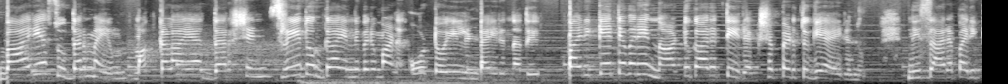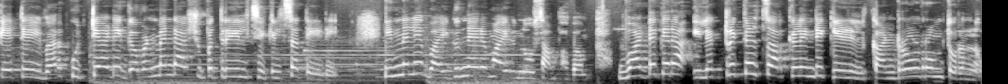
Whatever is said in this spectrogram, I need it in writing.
ഭാര്യ സുധർമ്മയും മക്കളായ ദർശൻ ശ്രീദുർഗ എന്നിവരുമാണ് ഓട്ടോയിൽ ഉണ്ടായിരുന്നത്. പരിക്കേറ്റവരെ നാട്ടുകാരെത്തി രക്ഷപ്പെടുത്തുകയായിരുന്നു. നിസാര പരിക്കേറ്റ ഇവർ കുറ്റ്യാടി ഗവൺമെന്റ് ആശുപത്രിയിൽ ചികിത്സ തേടി. ഇന്നലെ വൈകുന്നേരമായിരുന്നു സംഭവം. വടകര ഇലക്ട്രിക്കൽ സർക്കിളിന്റെ കീഴിൽ കൺട്രോൾ റൂം തുറന്നു.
